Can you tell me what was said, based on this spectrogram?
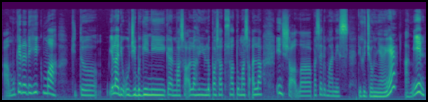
Aa, mungkin ada hikmah. Kita, yelah diuji begini kan. Masalah ini lepas satu-satu masalah. InsyaAllah pasti ada manis di hujungnya ya. Amin.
